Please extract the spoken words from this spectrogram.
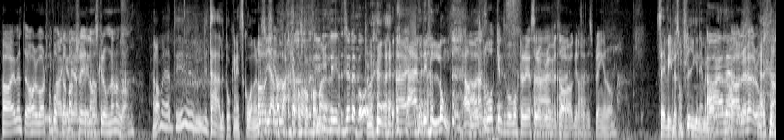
Ja, jag vet inte. Har du varit på bortamatcher i. Landskrona någon gång? Ja, men det är lite härligt att åka ner till Skåne. De är Ja, så jävla lacka på stockholmare. Det är inte Trelleborg. Nej, men det är för långt. Alldeles Han långt åker inte på bortaresor Nej, överhuvudtaget, nej, så det spelar ingen roll. Säger Ville som flyger ner med Ja, laget. Ja, eller hur? Ofta.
